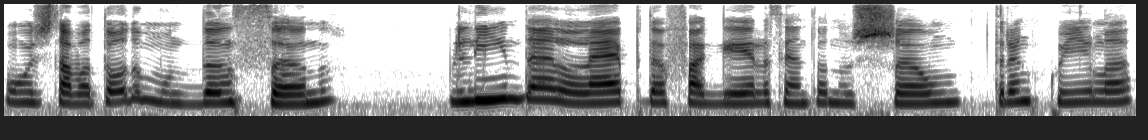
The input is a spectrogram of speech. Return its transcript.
onde estava todo mundo dançando. Linda, lépida, fagueira, sentou no chão, tranquila,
